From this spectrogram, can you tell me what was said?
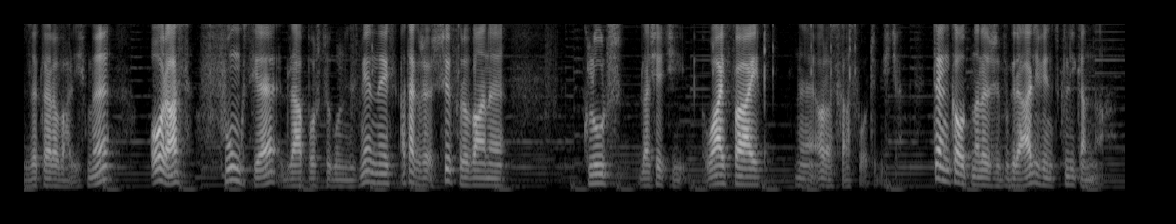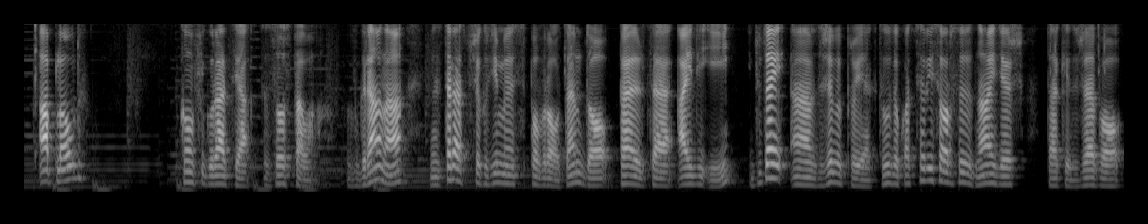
zdeklarowaliśmy oraz funkcje dla poszczególnych zmiennych, a także szyfrowany klucz dla sieci Wi-Fi e, oraz hasło oczywiście. Ten kod należy wgrać, więc klikam na Upload. Konfiguracja została wgrana, więc teraz przechodzimy z powrotem do PLC IDE. I tutaj e, w drzewie projektu w zakładce Resources znajdziesz takie drzewo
